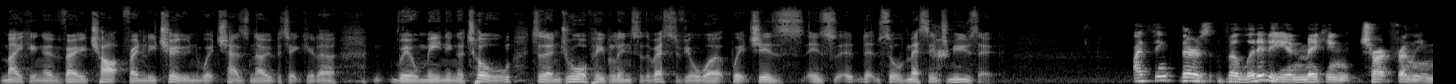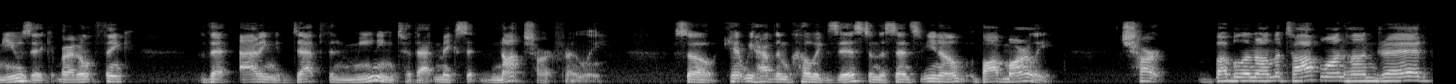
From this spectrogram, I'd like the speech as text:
making a very chart friendly tune which has no particular real meaning at all to then draw people into the rest of your work, which is is uh, sort of message music? I think there's validity in making chart friendly music, but I don't think that adding depth and meaning to that makes it not chart friendly. So can't we have them coexist in the sense, you know, Bob Marley, chart bubbling on the top 100,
